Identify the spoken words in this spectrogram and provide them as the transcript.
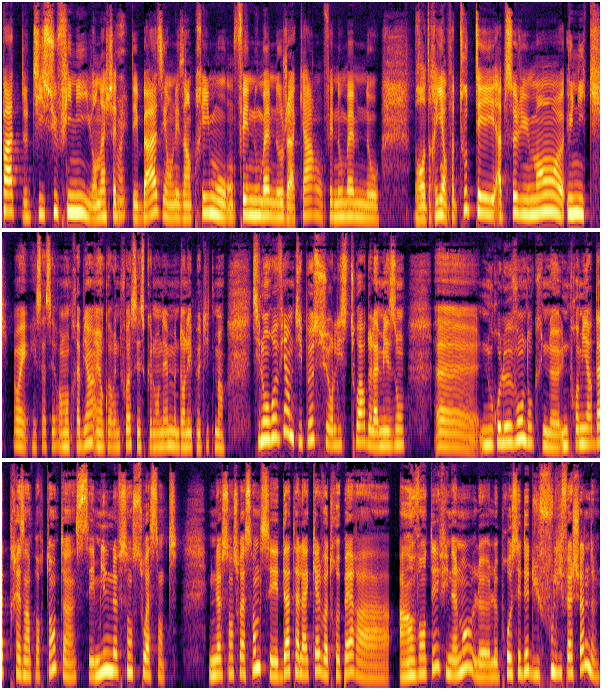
pas de tissus finis. On achète Oui. des bases et on les imprime ou on fait nous-mêmes nos jacquards, on fait nous-mêmes nos broderies. Enfin, tout est absolument euh, unique. Oui, et ça c'est vraiment très bien. Et encore une fois, c'est ce que l'on aime dans les petites mains. Si l'on revient un petit peu sur l'histoire de la maison, euh, nous relevons donc une, une première date très importante, hein, c'est 1960. 1960, c'est date à laquelle votre père a, a inventé finalement le, le procédé du fully fashioned.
